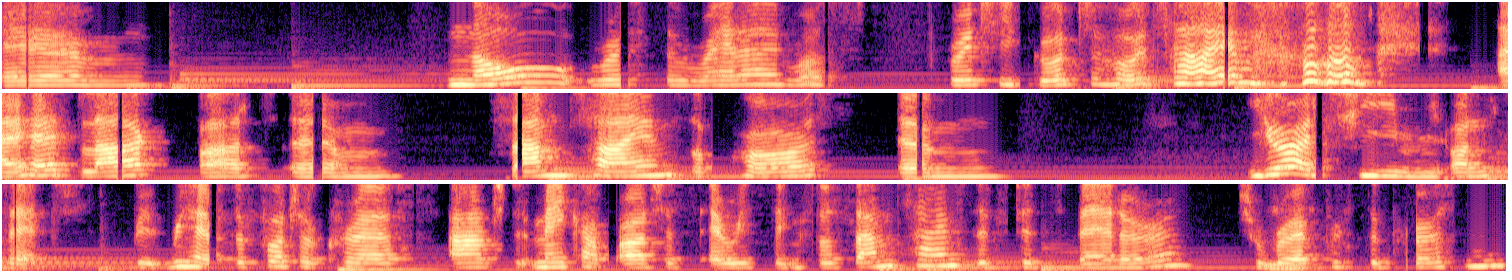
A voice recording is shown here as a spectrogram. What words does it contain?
Um, no, with the red eye, it was pretty good the whole time. I had luck, but um, sometimes, of course, um, you're a team on set. We, have the photographs, art, makeup artists, everything. So sometimes it fits better to Mhm. work with the person,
